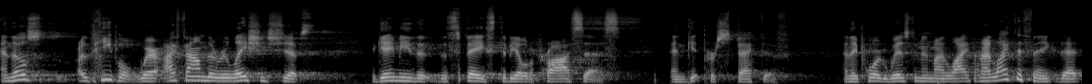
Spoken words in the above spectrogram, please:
And those are the people where I found the relationships that gave me the, the space to be able to process and get perspective. And they poured wisdom in my life. And I like to think that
